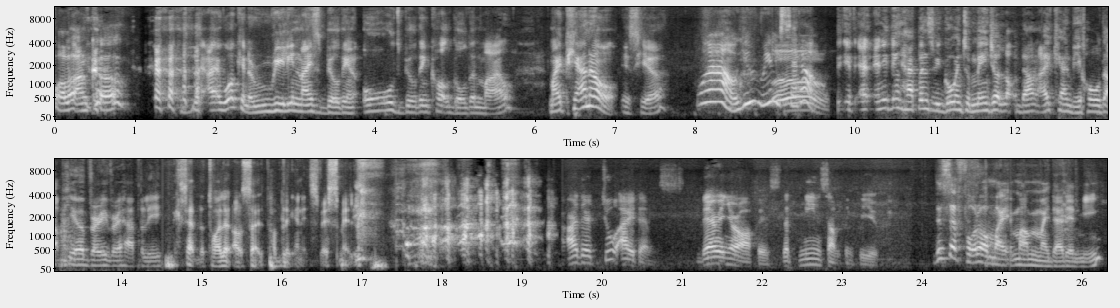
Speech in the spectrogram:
follow uncle. I work in a really nice building, an old building called Golden Mile. My piano is here. Wow, you really set up. If anything happens, we go into major lockdown. I can be holed up here very, very happily, except the toilet outside is public and it's very smelly. Are there two items there in your office that mean something to you? This is a photo of my mom, my dad, and me.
